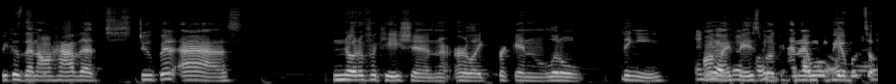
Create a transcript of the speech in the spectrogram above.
because then I'll have that stupid ass notification or like freaking little thingy And on my no Facebook and I won't be able to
